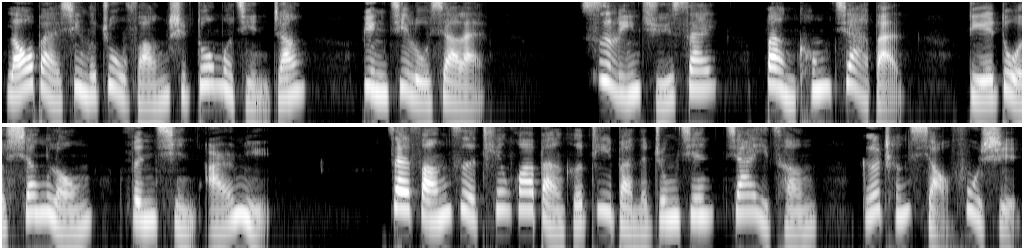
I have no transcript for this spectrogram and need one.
老百姓的住房是多么紧张，并记录下来：四邻局塞，半空架板，叠垛香笼，分寝儿女。在房子天花板和地板的中间加一层，隔成小复式。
